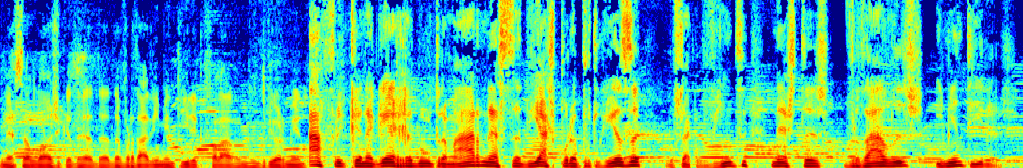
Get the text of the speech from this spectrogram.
nessa lógica da, da, da, verdade e mentira que falávamos anteriormente. África na guerra do ultramar, nessa diáspora portuguesa do século XX, nestas verdades e mentiras.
